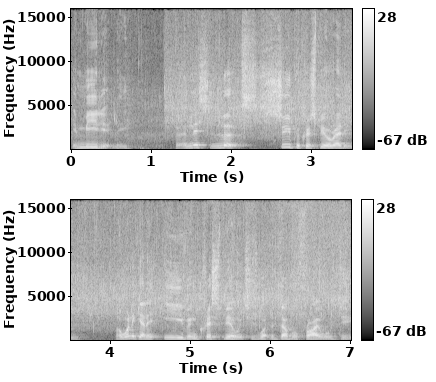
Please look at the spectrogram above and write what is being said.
immediately. And this looks super crispy already. I want to get it even crispier, which is what the double fry will do.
